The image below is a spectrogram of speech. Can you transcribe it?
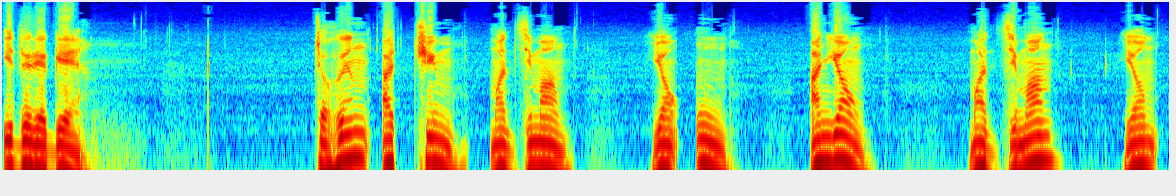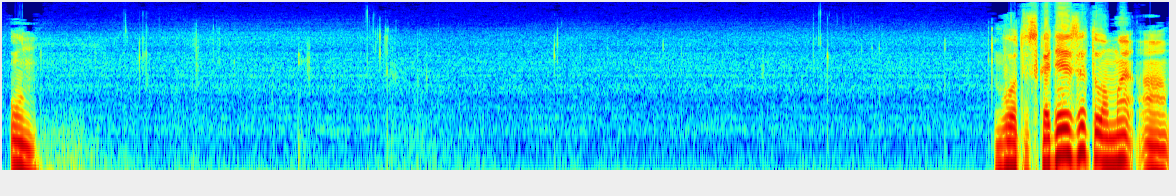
идереге. Чогын ачим мадзиман. Йон ун. Аньон. Мадзиман. Йон Вот, исходя из этого мы а,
